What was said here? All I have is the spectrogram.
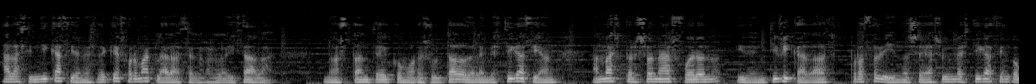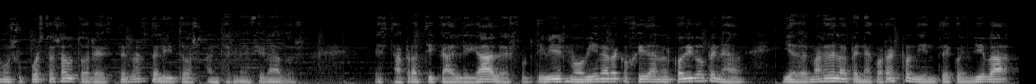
a las indicaciones de qué forma clara se les realizaba. No obstante, como resultado de la investigación, ambas personas fueron identificadas procediéndose a su investigación como supuestos autores de los delitos antes mencionados. Esta práctica ilegal, el furtivismo, viene recogida en el Código Penal y además de la pena correspondiente conlleva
